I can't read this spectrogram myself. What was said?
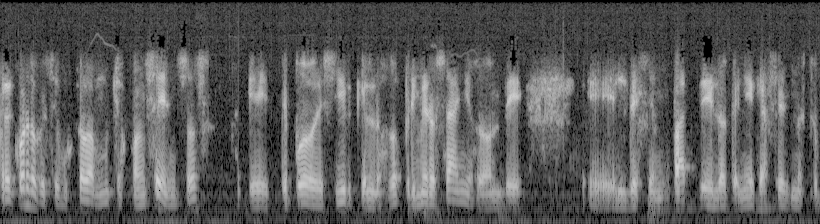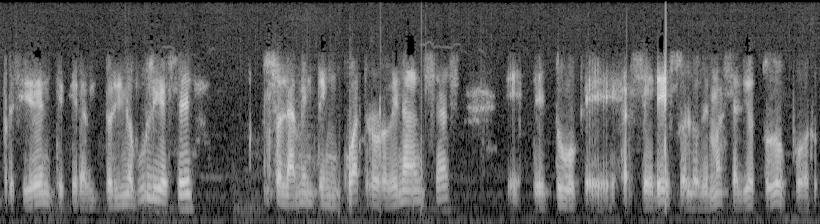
Recuerdo que se buscaban muchos consensos, eh, te puedo decir que en los dos primeros años donde eh, el desempate lo tenía que hacer nuestro presidente, que era Victorino Pugliese, solamente en cuatro ordenanzas este, tuvo que ejercer eso, lo demás salió todo por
